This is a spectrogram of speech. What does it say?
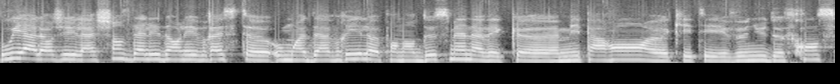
Oui, alors j'ai eu la chance d'aller dans l'Everest euh, au mois d'avril pendant deux semaines avec euh, mes parents euh, qui étaient venus de France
